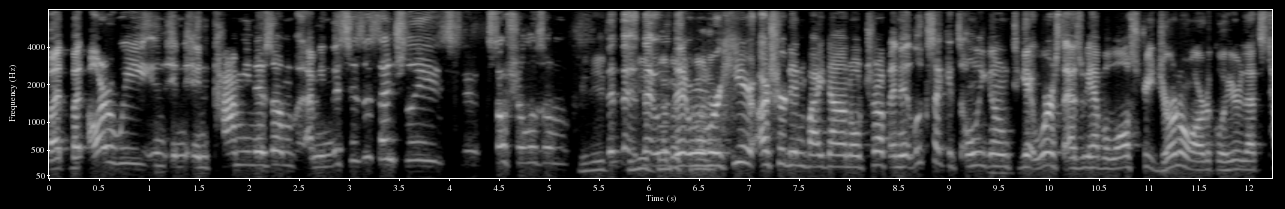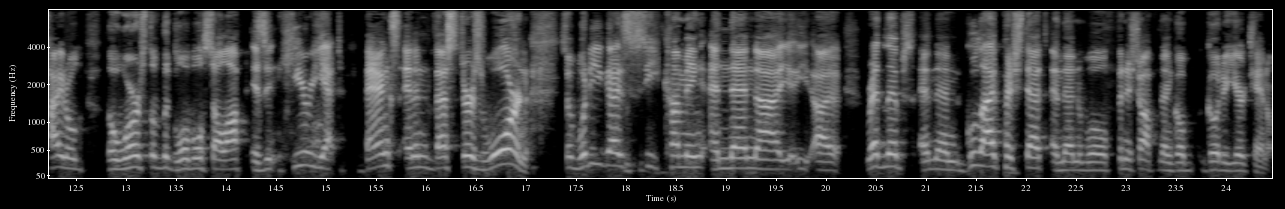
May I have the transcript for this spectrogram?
But but are we in, in, in communism? I mean, this is essentially socialism. Need, that, that, that, that we're here, ushered in by Donald Trump, and it looks like it's only going to get worse as we have a Wall Street Journal article here that's titled "The Worst of the Global Sell-Off Isn't Here Yet." Banks and investors warn. So, what do you guys see coming? And then uh, uh, Red Lips, and then Gulag Pashtet, and then we'll finish off. And then go go to your channel.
